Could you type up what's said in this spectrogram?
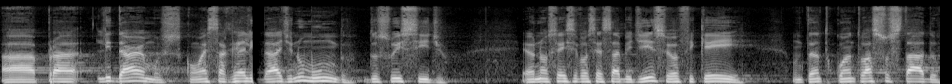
ah, para lidarmos com essa realidade no mundo do suicídio. Eu não sei se você sabe disso, eu fiquei um tanto quanto assustado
